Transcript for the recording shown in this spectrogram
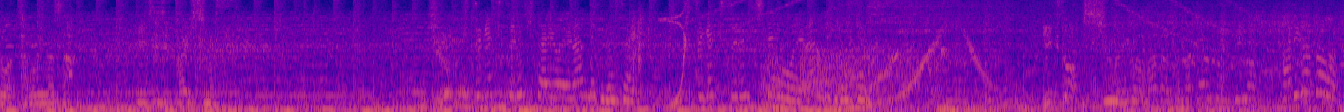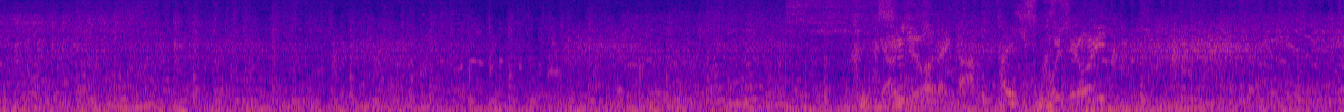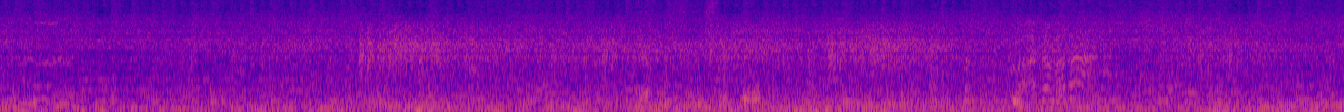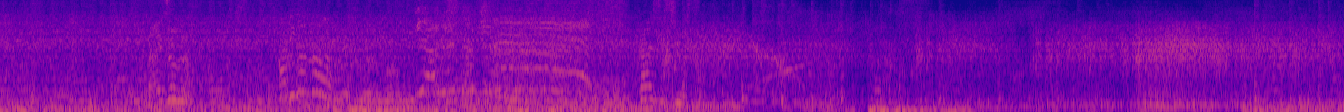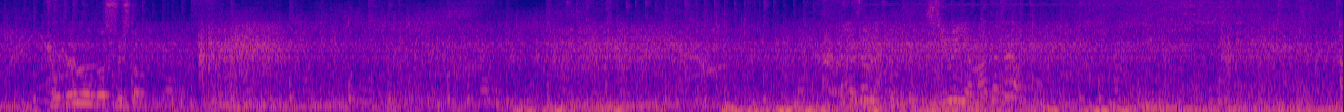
あとは頼みました。一時退避します。こちらも。出撃する機体を選んでください。出撃する地点を選んでください。行くぞ。修理はまだ戦うと言っています。ありがとう。悔やるしいではないか。退避します。面白いまだまだ。大丈夫だ。ありがとう感謝します。拠点を奪取した。修理は任せろ。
